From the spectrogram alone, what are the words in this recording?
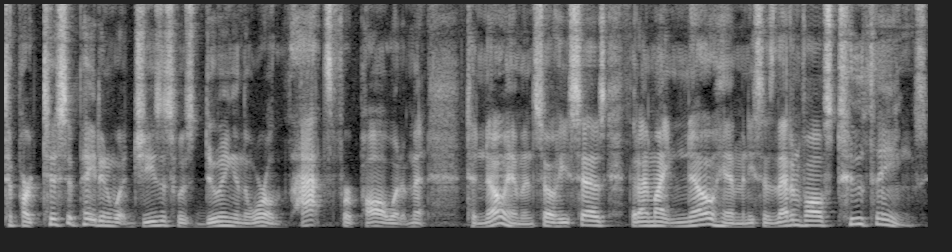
to participate in what Jesus was doing in the world. That's for Paul what it meant to know him. And so he says that I might know him, and he says that involves two things.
